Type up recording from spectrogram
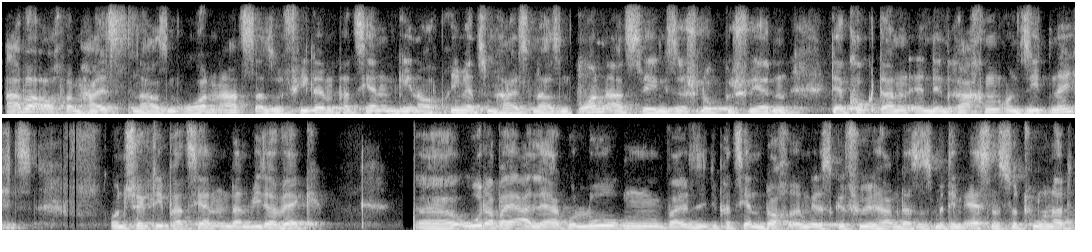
aber auch beim Hals-Nasen-Ohrenarzt. Also viele Patienten gehen auch primär zum Hals-Nasen-Ohrenarzt wegen dieser Schluckbeschwerden. Der guckt dann in den Rachen und sieht nichts und schickt die Patienten dann wieder weg. Äh, oder bei Allergologen, weil sie die Patienten doch irgendwie das Gefühl haben, dass es mit dem Essen zu tun hat.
